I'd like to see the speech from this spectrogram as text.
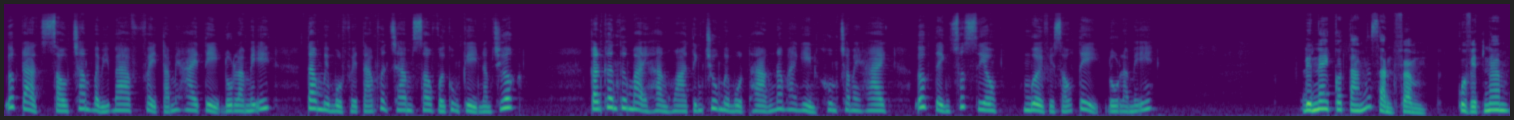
ước đạt 673,82 tỷ đô la Mỹ, tăng 11,8% so với cùng kỳ năm trước. Cán cân thương mại hàng hóa tính chung 11 tháng năm 2022 ước tính xuất siêu 10,6 tỷ đô la Mỹ. Đến nay có 8 sản phẩm của Việt Nam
